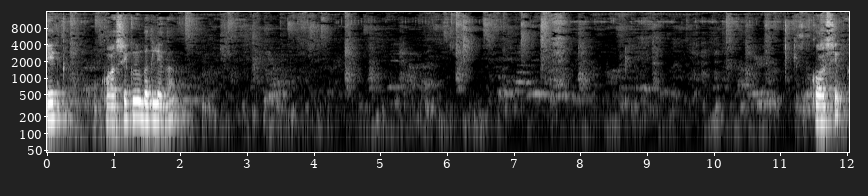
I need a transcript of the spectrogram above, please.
सेक कौशिक में बदलेगा। कौशिक,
